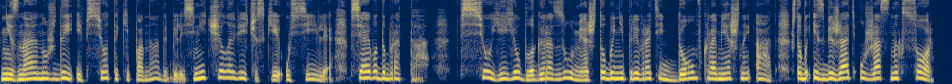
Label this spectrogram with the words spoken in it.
не зная нужды, и все-таки понадобились нечеловеческие усилия, вся его доброта, все ее благоразумие, чтобы не превратить дом в кромешный ад, чтобы избежать ужасных ссор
